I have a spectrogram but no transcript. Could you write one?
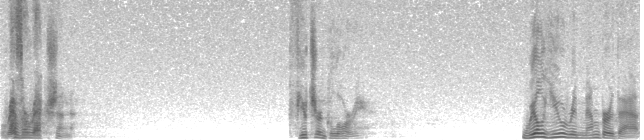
resurrection, future glory. Will you remember that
